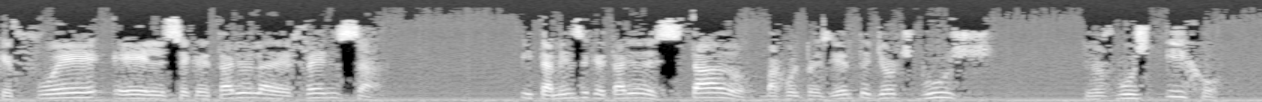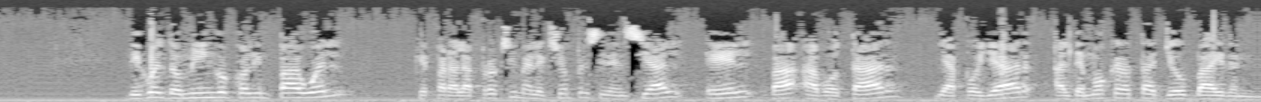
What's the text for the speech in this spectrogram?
que fue el secretario de la defensa y también secretario de Estado bajo el presidente George Bush, George Bush hijo, dijo el domingo Colin Powell que para la próxima elección presidencial él va a votar y apoyar al demócrata Joe Biden.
